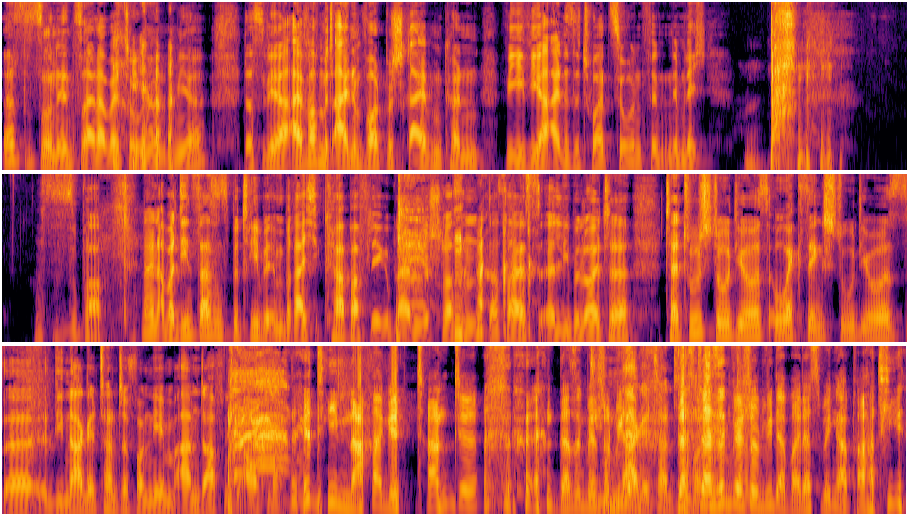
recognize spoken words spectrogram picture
Das ist so ein Insider bei Tobi ja. und mir, dass wir einfach mit einem Wort beschreiben können, wie wir eine Situation finden, nämlich Bah! Das ist super. Nein, aber Dienstleistungsbetriebe im Bereich Körperpflege bleiben geschlossen. Das heißt, äh, liebe Leute, Tattoo-Studios, Waxing-Studios, äh, die Nageltante von nebenan darf nicht aufmachen. Die Nageltante, da sind wir die schon wieder. Das, da sind wir schon wieder bei der Swinger-Party.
